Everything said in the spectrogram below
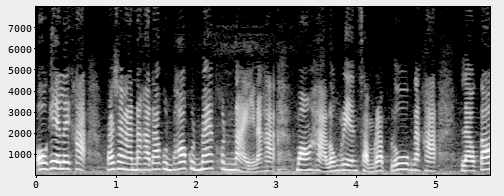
โอเคเลยค่ะ เพราะฉะนั้นนะคะถ้าคุณพ่อคุณแม่คนไหนนะคะ มองหาโรงเรียนสำหรับลูกนะคะ แล้วก็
